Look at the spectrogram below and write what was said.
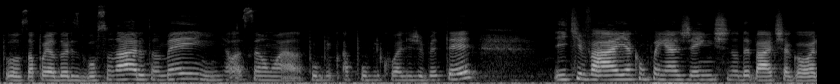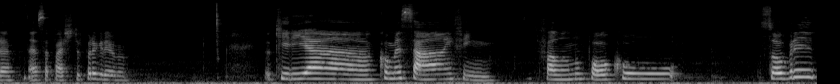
pelos apoiadores do Bolsonaro também em relação a público, a público LGBT e que vai acompanhar a gente no debate agora nessa parte do programa. Eu queria começar, enfim, falando um pouco sobre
